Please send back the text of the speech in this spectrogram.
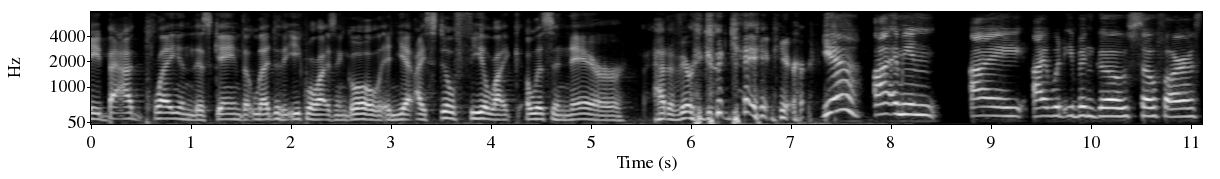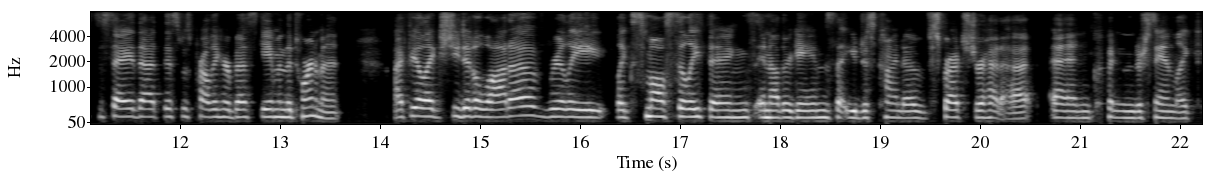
a bad play in this game that led to the equalizing goal, and yet I still feel like Alyssa Naeher had a very good game here. Yeah, I mean, I I would even go so far as to say that this was probably her best game in the tournament. I feel like she did a lot of really like small silly things in other games that you just kind of scratched your head at and couldn't understand like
